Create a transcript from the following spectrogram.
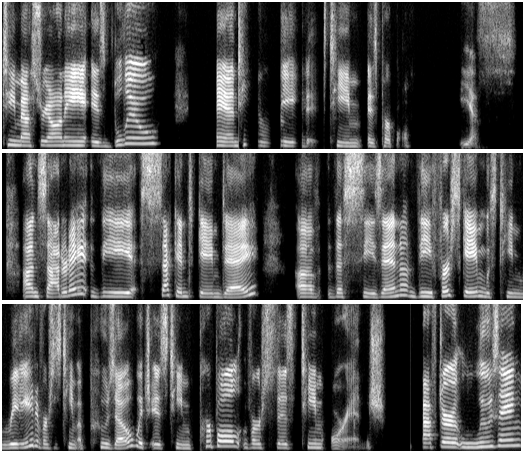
Team Mastroianni is blue, and Team Read team is purple. Yes. On Saturday, the second game day of the season, the first game was Team Read versus Team Apuzzo, which is Team Purple versus Team Orange. After losing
